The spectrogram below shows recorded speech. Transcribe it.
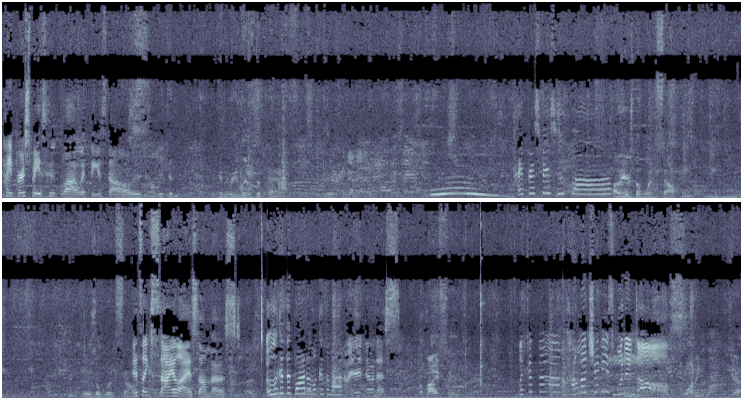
Hyperspace hoopla with these dolls. Oh, dolls. there you go. We can we can relive the past. Hyperspace hoopla. Oh, here's the wood falcon. There's a wood falcon. It's like stylized almost. Oh, look at the bottom. Look at the bottom. I didn't notice. But my favorite. Look at them. How much are these wooden dolls? 20? Yeah,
